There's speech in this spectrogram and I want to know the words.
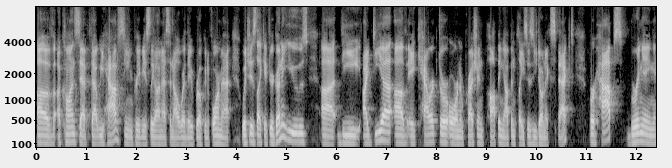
of a concept that we have seen previously on SNL where they've broken format, which is like if you're going to use uh, the idea of a character or an impression popping up in places you don't expect, perhaps bringing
